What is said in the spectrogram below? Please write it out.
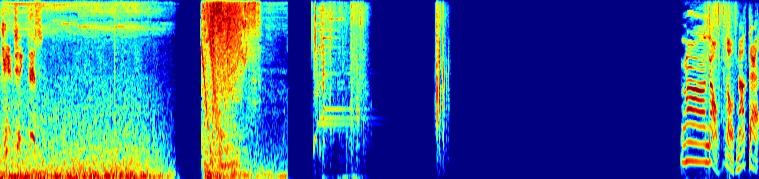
can't take this! Uh, no, no, not that.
